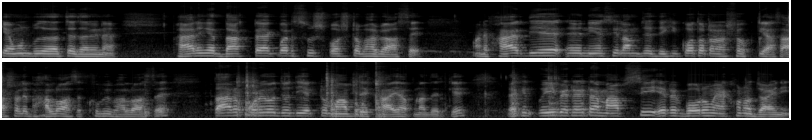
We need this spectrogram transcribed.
কেমন বোঝা যাচ্ছে জানি না। ফায়ারিংয়ের দাগটা একবার সুস্পষ্টভাবে আছে। মানে ফায়ার দিয়ে নিয়েছিলাম যে দেখি কতটা শক্তি আছে। আসলে ভালো আছে, খুবই ভালো আছে। তারপরেও যদি একটু মাপ দেখাই আপনাদেরকে। দেখেন, ওই ব্যাটারিটা মাপছি, এটা গরম এখনও যায়নি।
